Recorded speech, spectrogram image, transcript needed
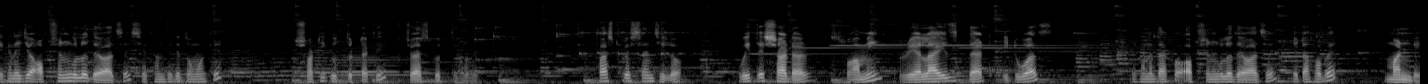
এখানে যে অপশনগুলো দেওয়া আছে, সেখান থেকে তোমাকে সঠিক উত্তরটাকে চয়েস করতে হবে। ফার্স্ট কোয়েশ্চেন ছিল with a shudder Swami realized that ইট ওয়াজ এখানে দেখো অপশনগুলো দেওয়া আছে, এটা হবে মানডে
